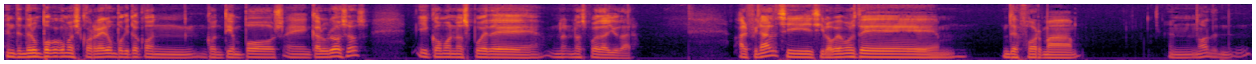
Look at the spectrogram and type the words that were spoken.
entender un poco cómo es correr un poquito con, con tiempos eh, calurosos y cómo nos puede, nos puede ayudar. Al final, si, si lo vemos de, de forma ¿no? De,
